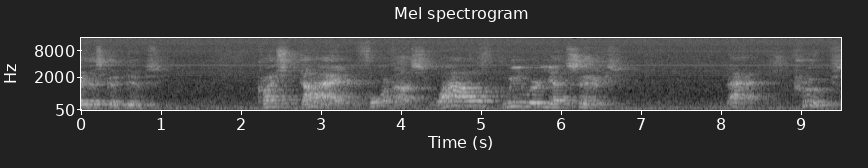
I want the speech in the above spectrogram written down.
Hear this good news. Christ died for us while we were yet sinners. That proves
